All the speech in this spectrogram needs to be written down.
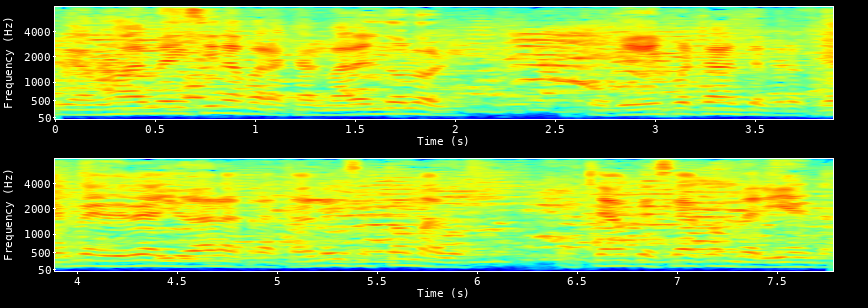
y le vamos a dar medicina para calmar el dolor, que es bien importante, pero que él me debe ayudar a tratarle ese estómago, este aunque sea con merienda,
